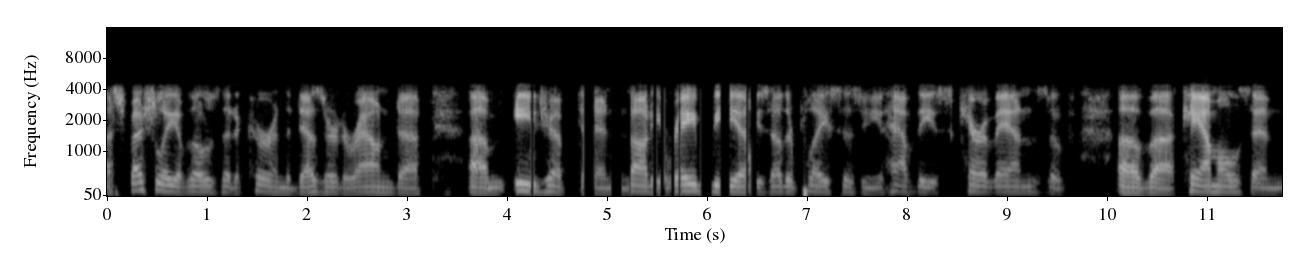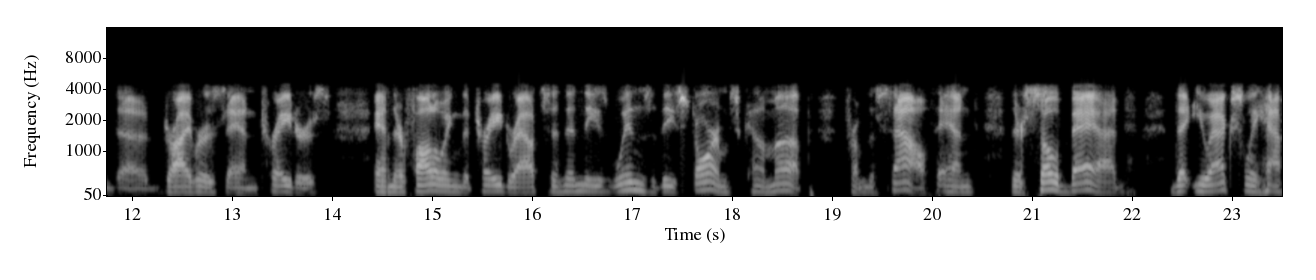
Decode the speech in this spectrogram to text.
especially of those that occur in the desert around uh, um, Egypt and Saudi Arabia, these other places, and you have these caravans of of uh, camels and uh, drivers and traders, and they're following the trade routes, and then these winds, these storms come up from the south, and they're so bad that you actually have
